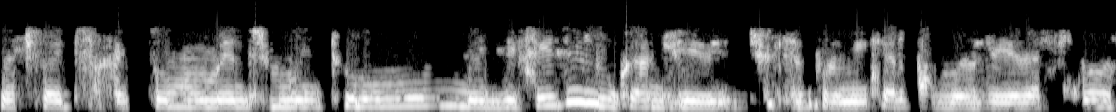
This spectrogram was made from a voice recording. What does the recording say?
mas foi de facto momentos muito, muito difíceis, nunca nos vividos, quer por mim, quer por a maioria das pessoas.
